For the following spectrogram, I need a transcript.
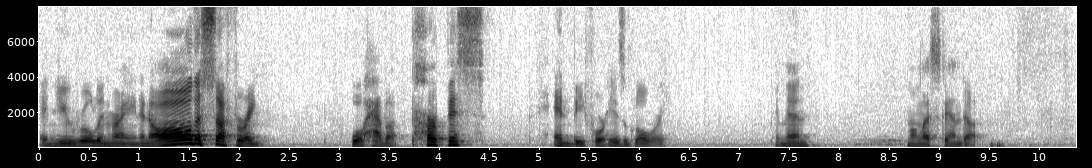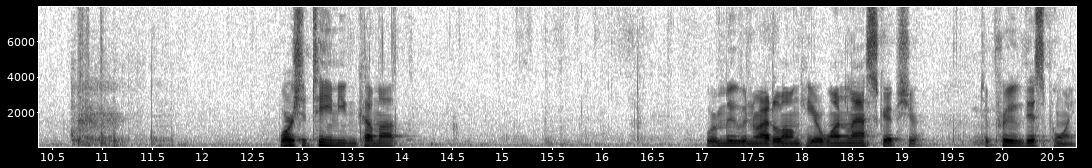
and you rule and reign. And all the suffering will have a purpose and be for his glory. Amen? Come on, let's stand up. Worship team, you can come up. We're moving right along here. One last scripture to prove this point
